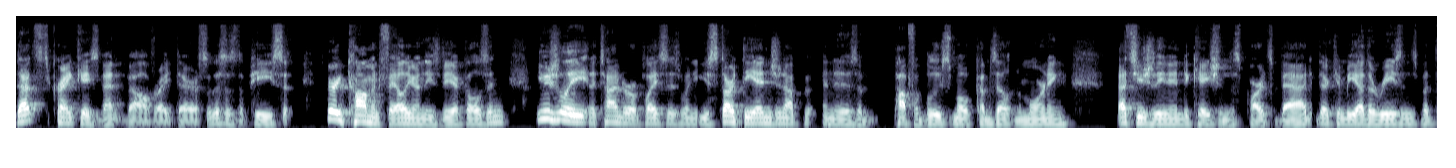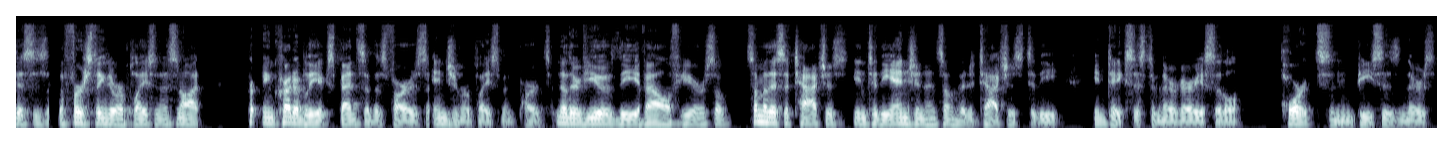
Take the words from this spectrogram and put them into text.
that's the crankcase vent valve right there. So this is the piece. Very common failure in these vehicles, and usually the time to replace is when you start the engine up and there's a puff of blue smoke comes out in the morning. That's usually an indication this part's bad. There can be other reasons, but this is the first thing to replace, and it's not incredibly expensive as far as engine replacement parts. Another view of the valve here. So some of this attaches into the engine and some of it attaches to the intake system. There are various little ports and pieces, and there's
